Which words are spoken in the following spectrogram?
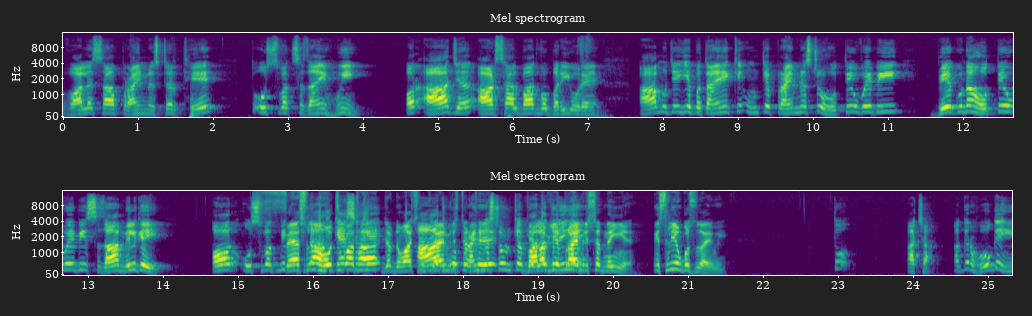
वालद साहब प्राइम मिनिस्टर थे तो उस वक्त सज़ाएँ हुई। और आज आठ साल बाद वो बरी हो रहे हैं। आप मुझे ये बताएँ कि उनके प्राइम मिनिस्टर होते हुए भी बेगुनाह होते हुए भी सज़ा मिल गई। और उस वक्त भी फैसला हो चुका था जब Nawaz Sharif prime minister prime minister उनके कि वालद अब ये प्राइम मिनिस्टर नहीं है इसलिए उनको सजाएँ हुई। तो अच्छा अगर हो गई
